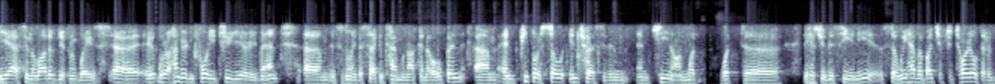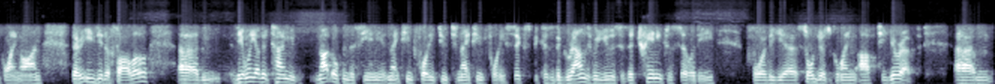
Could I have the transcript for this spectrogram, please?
Yes, in a lot of different ways. Uh, it, we're a 142 year event. Um, this is only the second time we're not going to open. Um, and people are so interested in, and keen on what, what uh, the history of the CNE is. So we have a bunch of tutorials that are going on. They're easy to follow. Um, the only other time we've not opened the CNE is 1942 to 1946 because the grounds we use as a training facility for the uh, soldiers going off to Europe. Um,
